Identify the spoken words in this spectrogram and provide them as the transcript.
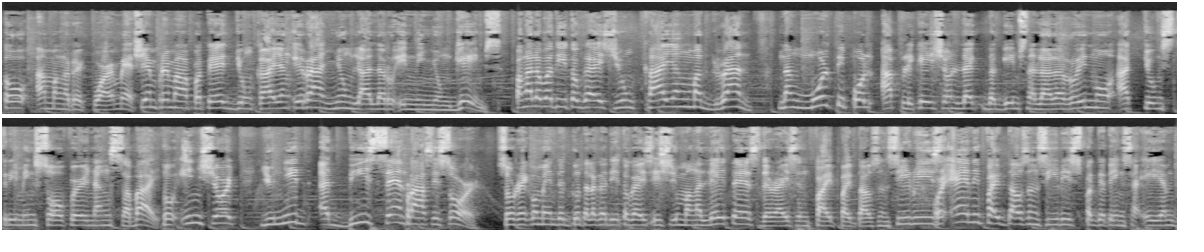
ito ang mga requirement. Siyempre mga patid, yung kayang i-run yung lalaruin ninyong games. Pangalawa dito guys, yung kayang mag-run ng multiple application like the games na lalaruin mo at yung streaming software ng sabay. So in short, you need a decent processor. So recommended ko talaga dito guys is yung mga latest, the Ryzen 5 5000 series or any 5000 series pagdating sa AMD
